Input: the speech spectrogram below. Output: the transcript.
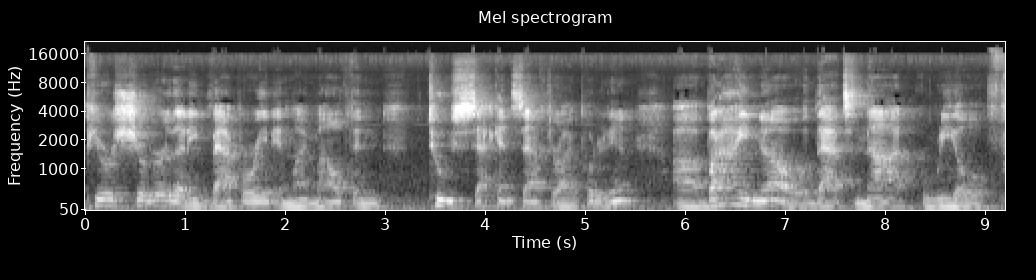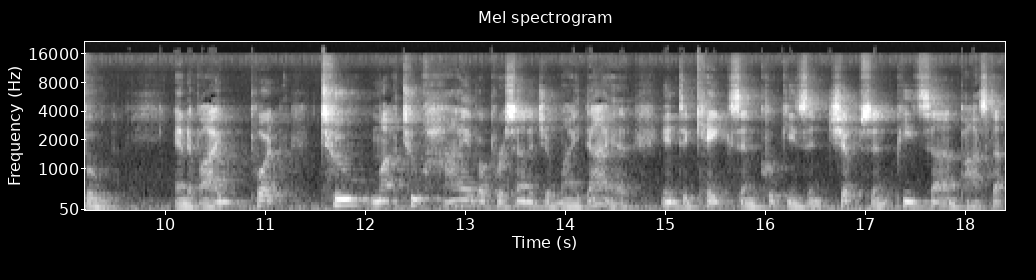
pure sugar that evaporate in my mouth in two seconds after I put it in. Uh, but I know that's not real food. And if I put too much, too high of a percentage of my diet into cakes and cookies and chips and pizza and pasta,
